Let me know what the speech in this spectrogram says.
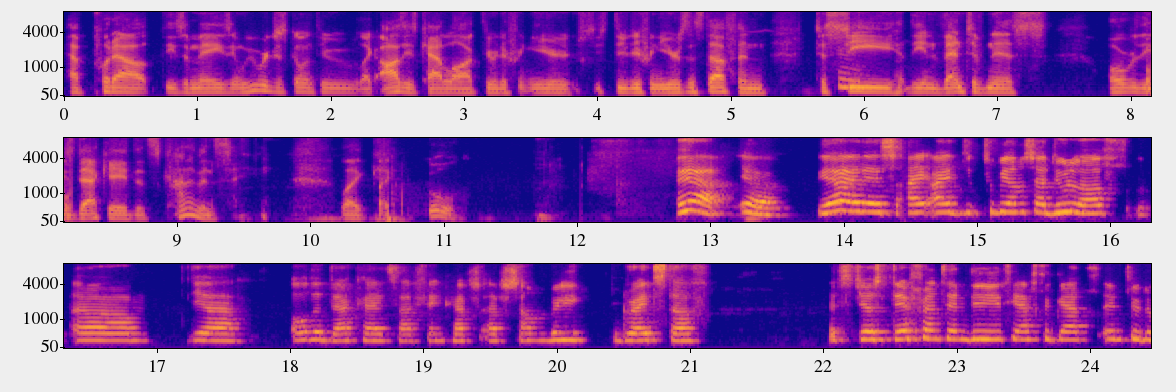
have put out these amazing? We were just going through like Ozzy's catalog through different years, through different years and stuff. And to see the inventiveness over these decades, it's kind of insane. Like, like, cool. yeah yeah yeah it is i i to be honest i do love um yeah all the decades i think have have some really great stuff it's just different indeed you have to get into the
